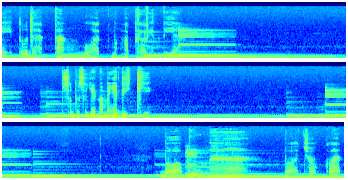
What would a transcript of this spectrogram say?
itu datang buat mengapelin dia. Sebut saja namanya Diki. Bawa bunga, bawa coklat,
